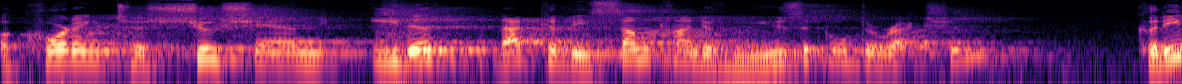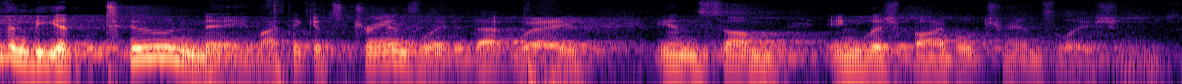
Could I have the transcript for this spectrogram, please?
According to Shushan Eduth, that could be some kind of musical direction. Could even be a tune name. I think it's translated that way in some English Bible translations.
